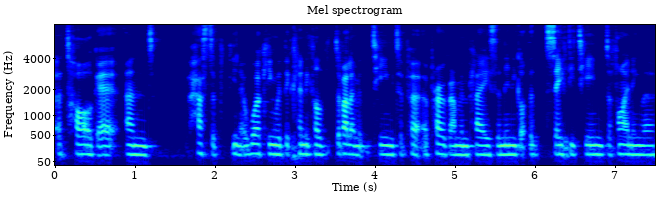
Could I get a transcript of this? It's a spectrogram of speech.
a target and has to you know working with the clinical development team to put a program in place and then you've got the safety team defining the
